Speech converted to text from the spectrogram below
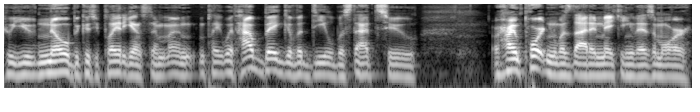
who you know because you played against them and played with. How big of a deal was that to, or how important was that in making this a more,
